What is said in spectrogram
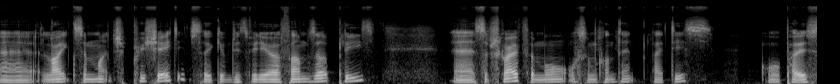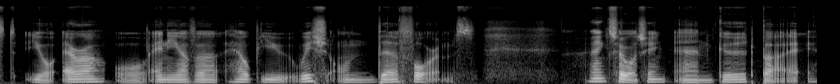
uh, likes are much appreciated. So give this video a thumbs up please. Uh, subscribe for more awesome content like this or post your error or any other help you wish on the forums. Thanks for watching and goodbye.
